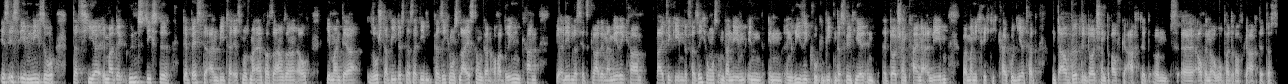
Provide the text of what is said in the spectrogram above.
es ist eben nicht so, dass hier immer der günstigste, der beste Anbieter ist, muss man einfach sagen, sondern auch jemand, der so stabil ist, dass er die Versicherungsleistung dann auch erbringen kann. Wir erleben das jetzt gerade in Amerika gehende Versicherungsunternehmen in, in, in Risikogebieten. Das will hier in Deutschland keiner erleben, weil man nicht richtig kalkuliert hat. Und da wird in Deutschland drauf geachtet und äh, auch in Europa drauf geachtet, dass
